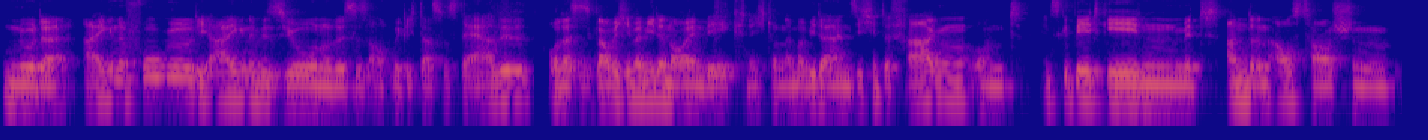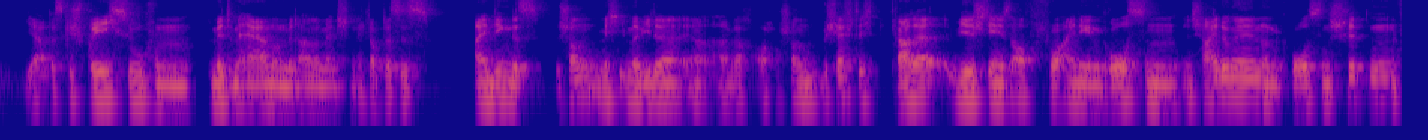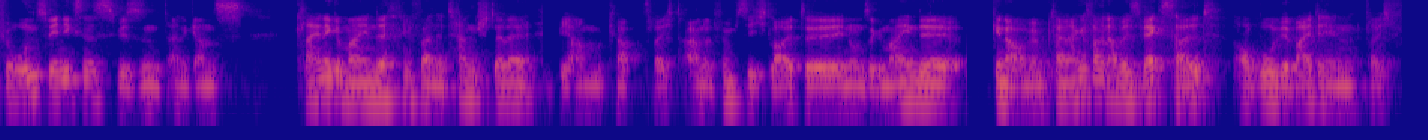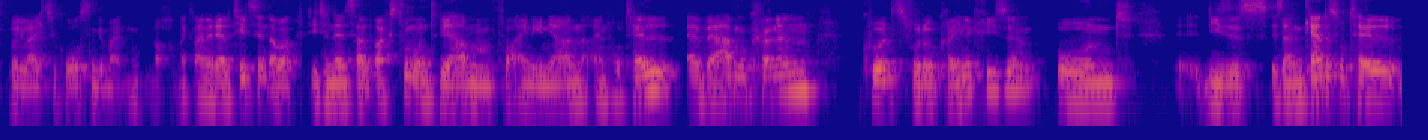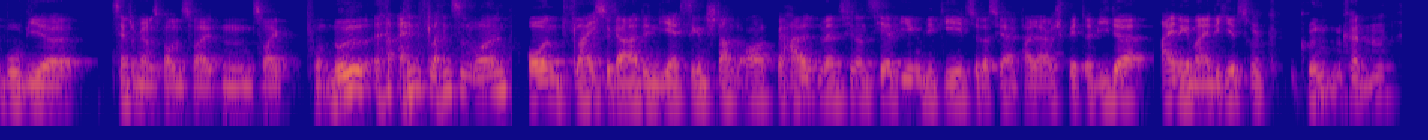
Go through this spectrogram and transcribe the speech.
nur der eigene Vogel, die eigene Vision oder ist es auch wirklich das, was der Herr will? Oder ist es, glaube ich, immer wieder ein neuer Weg, nicht? Und immer wieder ein sich hinterfragen und ins Gebet gehen, mit anderen austauschen, ja, das Gespräch suchen mit dem Herrn und mit anderen Menschen. Ich glaube, das ist ein Ding, das schon mich immer wieder ja, einfach auch schon beschäftigt. Gerade wir stehen jetzt auch vor einigen großen Entscheidungen und großen Schritten. Für uns wenigstens. Wir sind eine ganz kleine Gemeinde über eine Tankstelle. Wir haben knapp vielleicht 350 Leute in unserer Gemeinde. Genau, wir haben klein angefangen, aber es wächst halt obwohl wir weiterhin vielleicht im Vergleich zu großen Gemeinden noch eine kleine Realität sind, aber die Tendenz halt Wachstum. Und wir haben vor einigen Jahren ein Hotel erwerben können, kurz vor der Ukraine-Krise. Und äh, dieses ist ein kerntes Hotel, wo wir Zentrum Johannes Paul II. 2.0 einpflanzen wollen und vielleicht sogar den jetzigen Standort behalten, wenn es finanziell irgendwie geht, sodass wir ein paar Jahre später wieder eine Gemeinde hier zurück gründen könnten.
